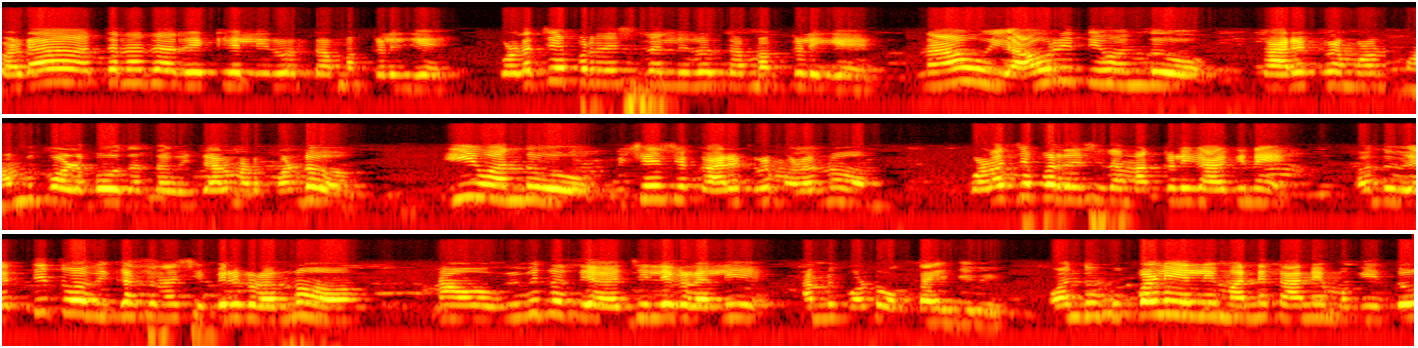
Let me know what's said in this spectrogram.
ಬಡತನದ ರೇಖೆಯಲ್ಲಿರುವಂತಹ ಮಕ್ಕಳಿಗೆ, ಕೊಳಚೆ ಪ್ರದೇಶದಲ್ಲಿರುವಂತಹ ಮಕ್ಕಳಿಗೆ ನಾವು ಯಾವ ರೀತಿ ಒಂದು ಕಾರ್ಯಕ್ರಮ ಹಮ್ಮಿಕೊಳ್ಳಬಹುದು ಅಂತ ವಿಚಾರ ಮಾಡಿಕೊಂಡು ಈ ಒಂದು ವಿಶೇಷ ಕಾರ್ಯಕ್ರಮಗಳನ್ನು ಕೊಳಚೆ ಪ್ರದೇಶದ ಮಕ್ಕಳಿಗಾಗಿನೇ ಒಂದು ವ್ಯಕ್ತಿತ್ವ ವಿಕಸನ ಶಿಬಿರಗಳನ್ನು ನಾವು ವಿವಿಧ ಜಿಲ್ಲೆಗಳಲ್ಲಿ ಹಮ್ಮಿಕೊಂಡು ಹೋಗ್ತಾ ಇದ್ದೀವಿ. ಒಂದು ಹುಬ್ಬಳ್ಳಿಯಲ್ಲಿ ಮೊನ್ನೆ ತಾನೇ ಮುಗಿಯಿತು.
